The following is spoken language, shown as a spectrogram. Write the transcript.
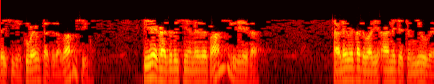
လည်းရှိတယ်ကိုယ်ပိုင်ဥစ္စာဆိုတာဘာမှမရှိဘူးပြီးတဲ့အခါဆိုလို့ရှိရင်လည်းဘာမှမရှိသေးတဲ့အခါဒါလည်းပဲတတ္တဝါတွေအားနည်းချက်တစ်မျိုးပဲ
